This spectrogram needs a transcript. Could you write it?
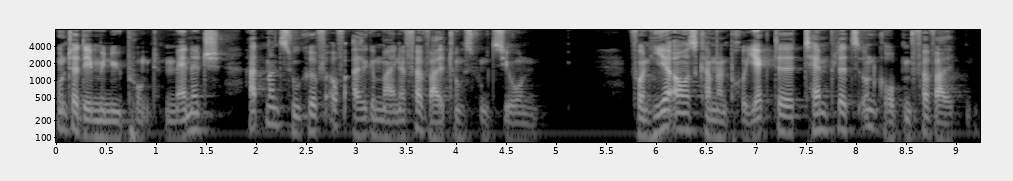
Unter dem Menüpunkt Manage hat man Zugriff auf allgemeine Verwaltungsfunktionen. Von hier aus kann man Projekte, Templates und Gruppen verwalten.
